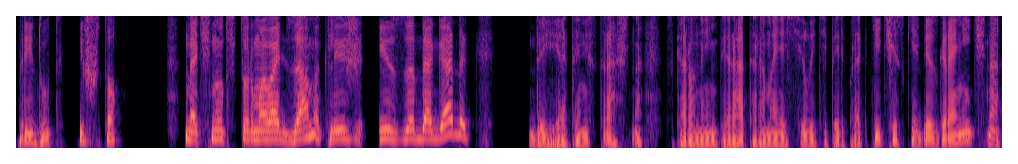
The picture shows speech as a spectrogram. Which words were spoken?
«Придут, и что? Начнут штурмовать замок лишь из-за догадок?» «Да и это не страшно. С короной императора моя сила теперь практически безгранична.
